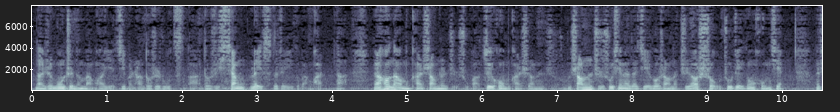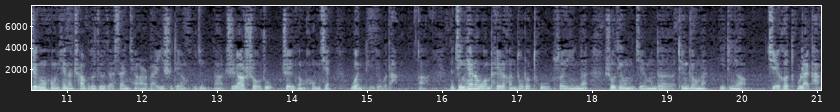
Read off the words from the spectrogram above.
那人工智能板块也基本上都是如此啊，都是相类似的这一个板块啊。然后呢，我们看上证指数啊，最后我们看上证指数，上证指数现在在结构上呢，只要守住这根红线，那这根红线呢，差不多就在三千二百一十点附近啊，只要守住这根红线，问题就不大啊。那今天呢，我们配了很多的图，所以呢，收听我们节目的听众呢，一定要结合图来看，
